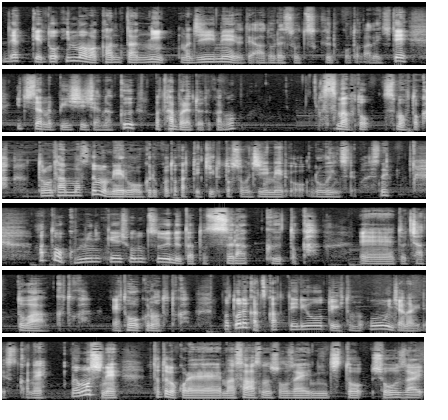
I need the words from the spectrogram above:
だけど、今は簡単に、まあ、Gmail でアドレスを作ることができて、1台の PC じゃなく、まあ、タブレットとかのスマホと、スマホとか、どの端末でもメールを送ることができると、その Gmail をログインすればですね。あとはコミュニケーションツールだと Slack とか、えっ、ー、と、チャットワークとか、えトークノートとか、まあ、どれか使っているよという人も多いんじゃないですかね。まあ、もしね、例えばこれ、まあ、SARS の商材認知と、商材、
